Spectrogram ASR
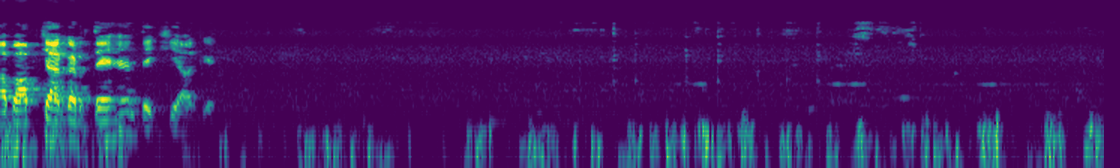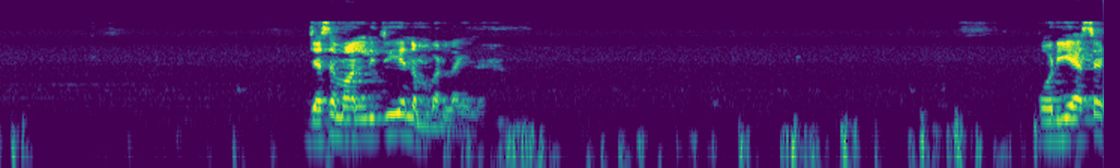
अब आप क्या करते हैं? देखिए आगे। जैसे मान लीजिए ये नंबर लाइन है। और ये ऐसे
